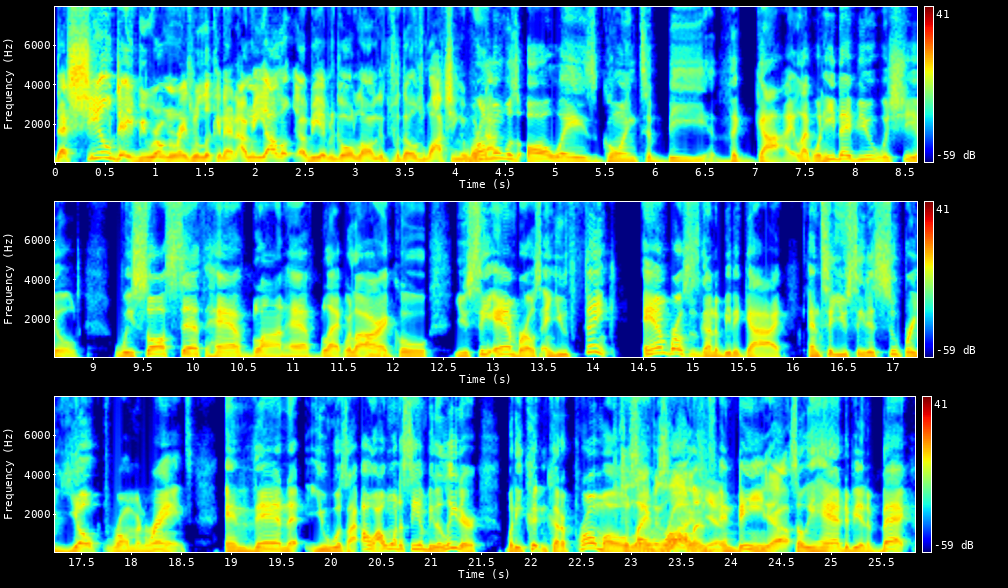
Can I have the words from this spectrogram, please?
That Shield debut Roman Reigns we're looking at. I mean, y'all will be able to go along for those watching and whatnot. Roman was always going to be the guy. Like when he debuted with Shield, we saw Seth half blonde, half black. We're like, mm-hmm. all right, cool. You see Ambrose, and you think Ambrose is going to be the guy until you see this super yoked Roman Reigns. And then you was like, oh, I want to see him be the leader, but he couldn't cut a promo like his life, Rollins yeah. and Dean. Yep. So he had to be in the back.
